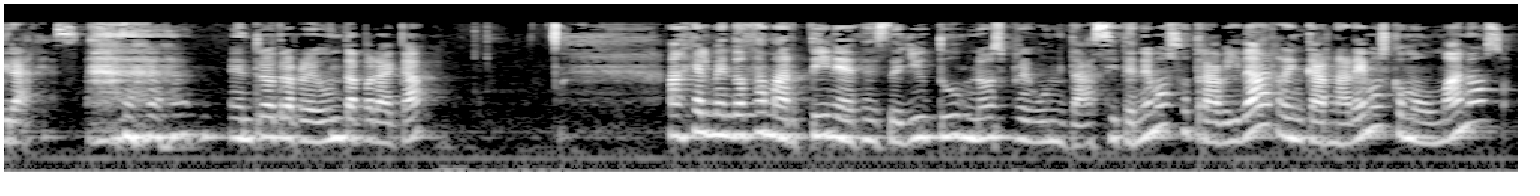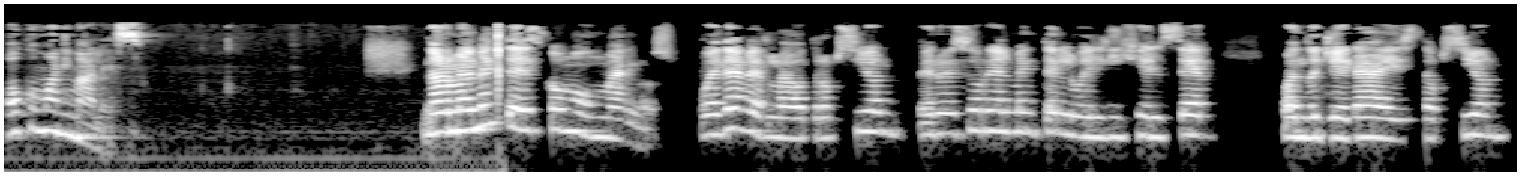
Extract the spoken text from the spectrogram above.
Gracias. Entra otra pregunta por acá. Ángel Mendoza Martínez desde YouTube nos pregunta, si tenemos otra vida, ¿reencarnaremos como humanos o como animales? Normalmente es como humanos. Puede haber la otra opción, pero eso realmente lo elige el ser cuando llega a esta opción.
